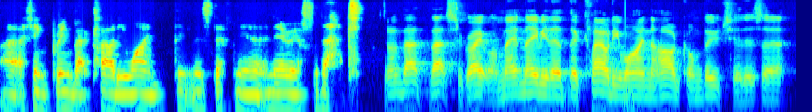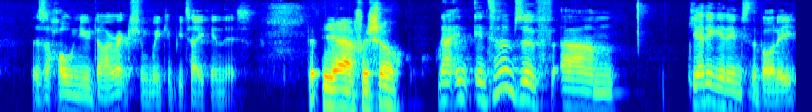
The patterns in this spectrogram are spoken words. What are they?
Uh, I think bring back cloudy wine. I think there's definitely a, an area for that. Well, that that's a great one. Maybe the, the cloudy wine, the hard kombucha. There's a there's a whole new direction we could be taking this. Yeah, for sure. Now, in, in terms of um, getting it into the body,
